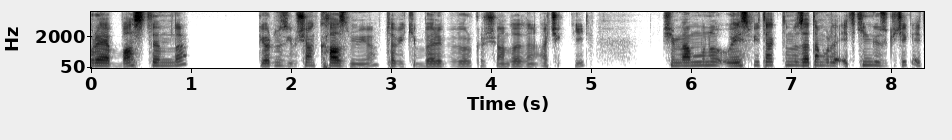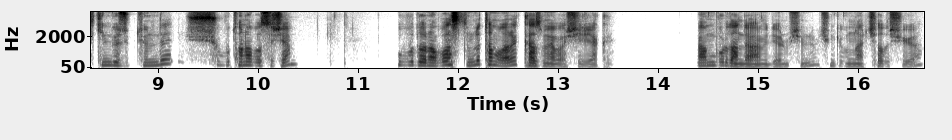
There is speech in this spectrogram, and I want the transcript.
buraya bastığımda gördüğünüz gibi şu an kazmıyor. Tabii ki böyle bir worker şu anda zaten açık değil. Şimdi ben bunu USB taktığımda zaten burada etkin gözükecek. Etkin gözüktüğünde şu butona basacağım. Bu butona bastığımda tam olarak kazmaya başlayacak. Ben buradan devam ediyorum şimdi. Çünkü bunlar çalışıyor.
